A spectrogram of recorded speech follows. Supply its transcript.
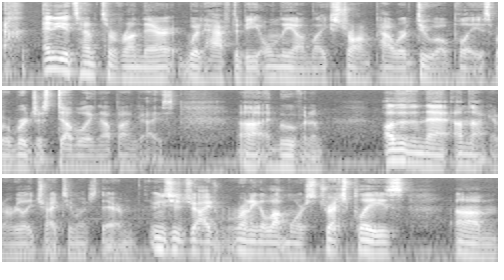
any attempt to run there would have to be only on like strong power duo plays where we're just doubling up on guys uh, and moving them. Other than that, I'm not going to really try too much there. We should try running a lot more stretch plays um,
